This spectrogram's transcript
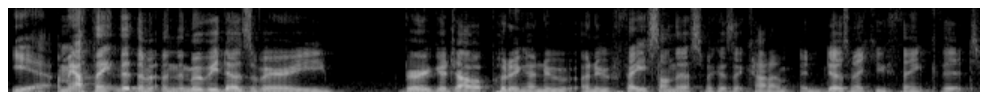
Yeah, I mean, I think that the, and the movie does a very, very good job of putting a new a new face on this because it kind of it does make you think that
